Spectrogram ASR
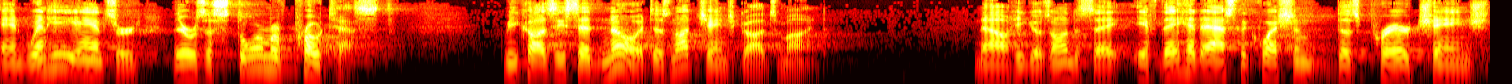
And when he answered, there was a storm of protest. because he said, no, it does not change God's mind. Now, he goes on to say, if they had asked the question, does prayer change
